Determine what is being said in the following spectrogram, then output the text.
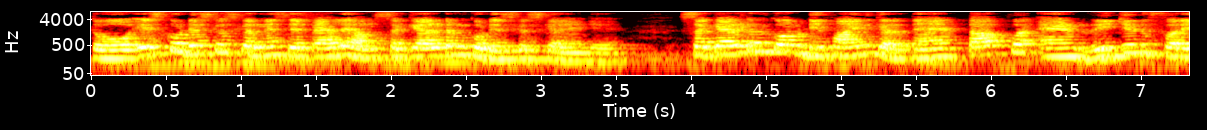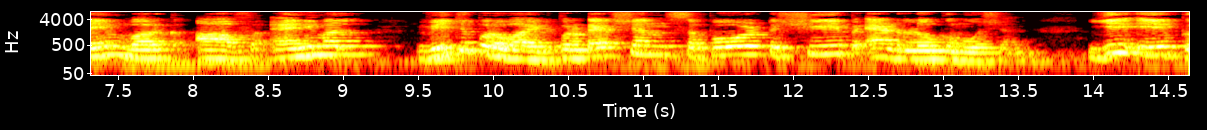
तो इसको डिस्कस करने से पहले हम स्केल्टन को डिस्कस करेंगे। स्केल्टन को हम डिफाइन करते हैं tough and rigid framework of animal which provide protection support shape and locomotion ये एक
